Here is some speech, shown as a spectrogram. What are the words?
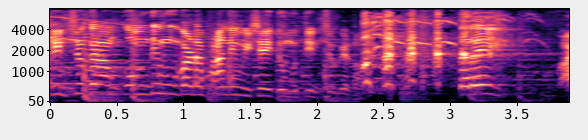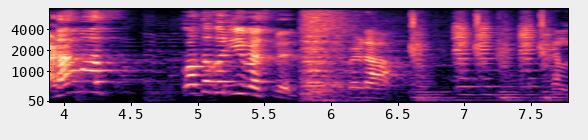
তিনশো গ্রাম কম দিমু বেটা পানি মিশাই দেবো তিনশো গ্রাম। তারে ভাড়া মাছ কত করে বেচবেন? বেটা কাল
